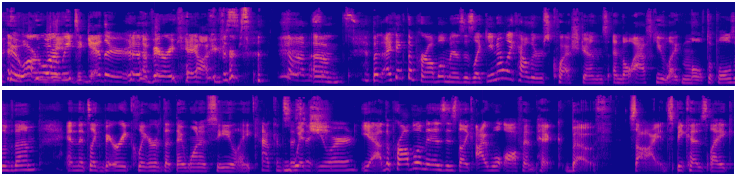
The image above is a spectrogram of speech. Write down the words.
who are Who we? are we together? A very chaotic person. Um, but I think the problem is, is like you know, like how there's questions and they'll ask you like multiples of them, and it's like very clear that they want to see like How consistent which- you are. yeah. The problem is, is like I will often pick both sides because like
